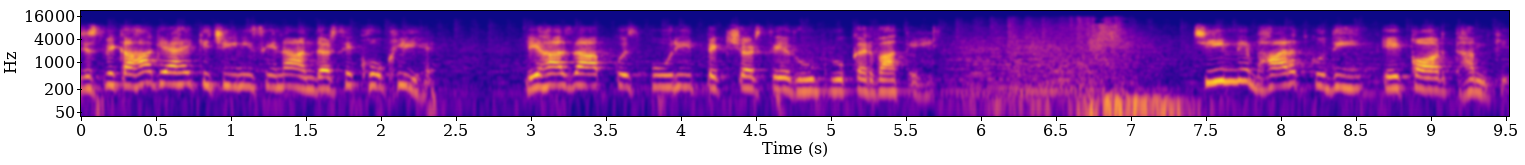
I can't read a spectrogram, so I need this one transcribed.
जिसमें कहा गया है कि चीनी सेना अंदर से खोखली है। लिहाजा आपको इस पूरी पिक्चर से रूबरू करवाते हैं। चीन ने भारत को दी एक और धमकी।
